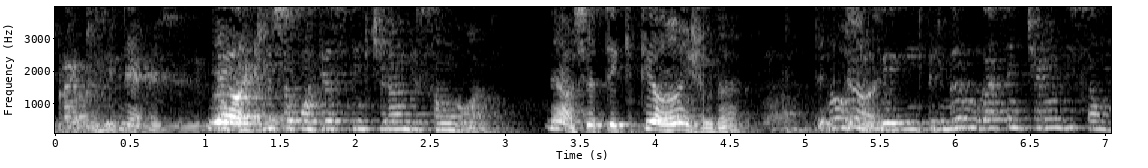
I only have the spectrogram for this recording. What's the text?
Para que, é, que isso aconteça, tem que tirar a ambição do homem. Não, você tem que ter anjo, né? Não, em primeiro lugar, você tem que tirar a ambição.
